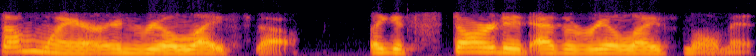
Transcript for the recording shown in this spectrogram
somewhere in real life, though. Like it started as a real life moment.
